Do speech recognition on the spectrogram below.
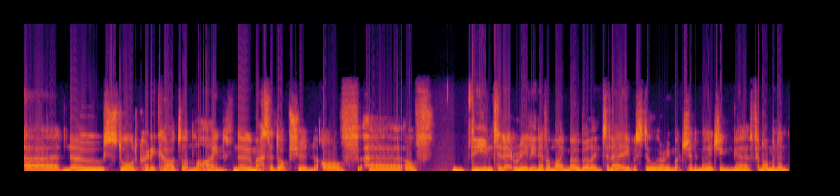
uh, no stored credit cards online, no mass adoption of uh, of the internet really never mind mobile internet it was still very much an emerging uh, phenomenon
